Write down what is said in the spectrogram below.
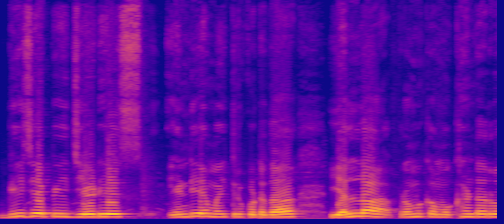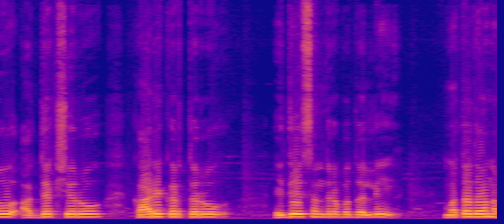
B J P J D S N D A ಮೈತ್ರಿಕೂಟದ ಎಲ್ಲ ಪ್ರಮುಖ ಮುಖಂಡರು ಅಧ್ಯಕ್ಷರು ಕಾರ್ಯಕರ್ತರು ಇದೇ ಸಂದರ್ಭದಲ್ಲಿ ಮತದಾನ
